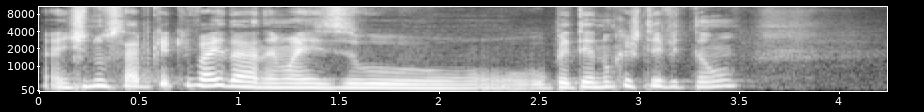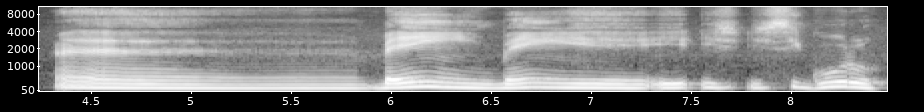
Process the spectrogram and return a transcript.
A gente não sabe o que, é que vai dar, né? Mas o, o PT nunca esteve tão é, bem, bem e, e, e seguro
